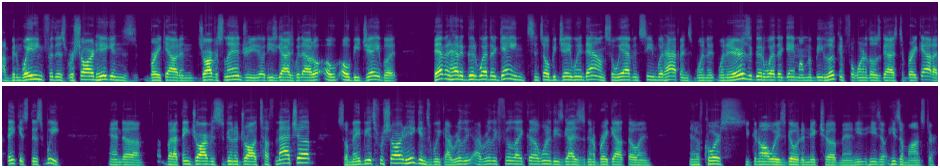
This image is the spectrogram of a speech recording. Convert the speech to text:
I've been waiting for this Rashard Higgins breakout and Jarvis Landry, or these guys without o- O- OBJ, but they haven't had a good weather game since OBJ went down. So we haven't seen what happens when it when there is a good weather game. I'm gonna be looking for one of those guys to break out. I think it's this week, and uh, but I think Jarvis is to draw a tough matchup. So maybe it's Rashard Higgins week. I really I really feel like uh, one of these guys is to break out though, and and of course you can always go to Nick Chubb, man. He, he's a he's a monster.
